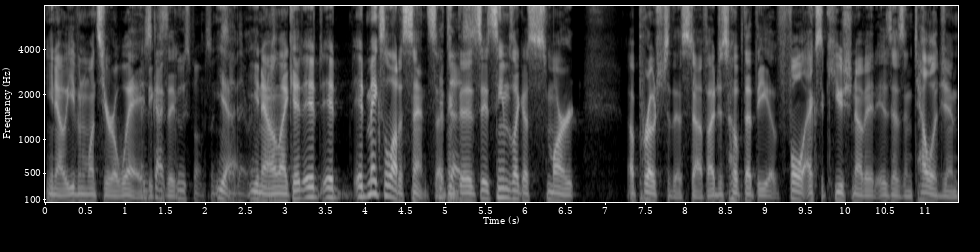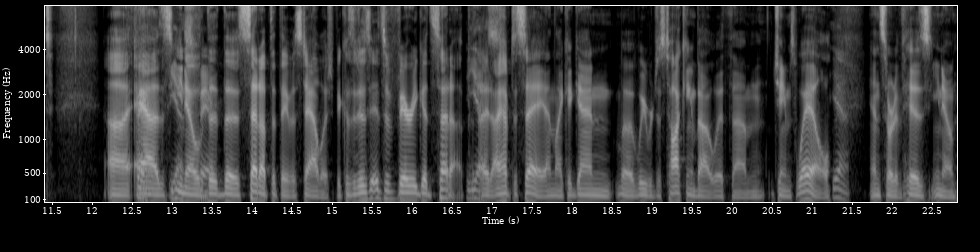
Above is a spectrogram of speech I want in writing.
You know, even once you're away, i just got because it, goosebumps you yeah, that right you know, like it, it, it, it makes a lot of sense. I think it seems like a smart approach to this stuff. I just hope that the full execution of it is as intelligent uh, as you know fair. the the setup that they've established because it is it's a very good setup. Yes. I, I have to say, and like again, uh, we were just talking about with um, James Whale yeah and sort of his, you know.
